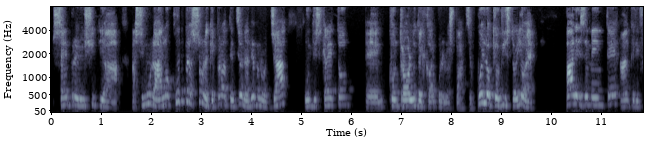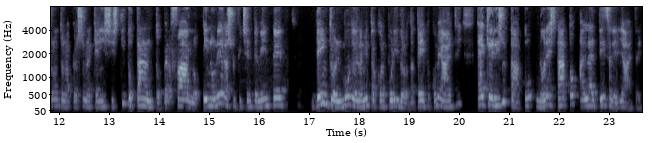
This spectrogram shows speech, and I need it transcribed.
sempre riusciti a, a simularlo con persone che però, attenzione, avevano già un discreto eh, controllo del corpo nello spazio. Quello che ho visto io è palesemente anche di fronte a una persona che ha insistito tanto per farlo e non era sufficientemente dentro il mondo dell'allenamento a corpo libero da tempo come altri, è che il risultato non è stato all'altezza degli altri,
